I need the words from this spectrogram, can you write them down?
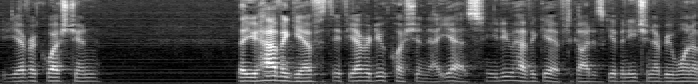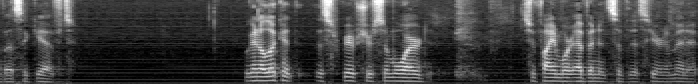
Do you ever question that you have a gift? If you ever do question that, yes, you do have a gift. God has given each and every one of us a gift. We're going to look at the scripture some more to find more evidence of this here in a minute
